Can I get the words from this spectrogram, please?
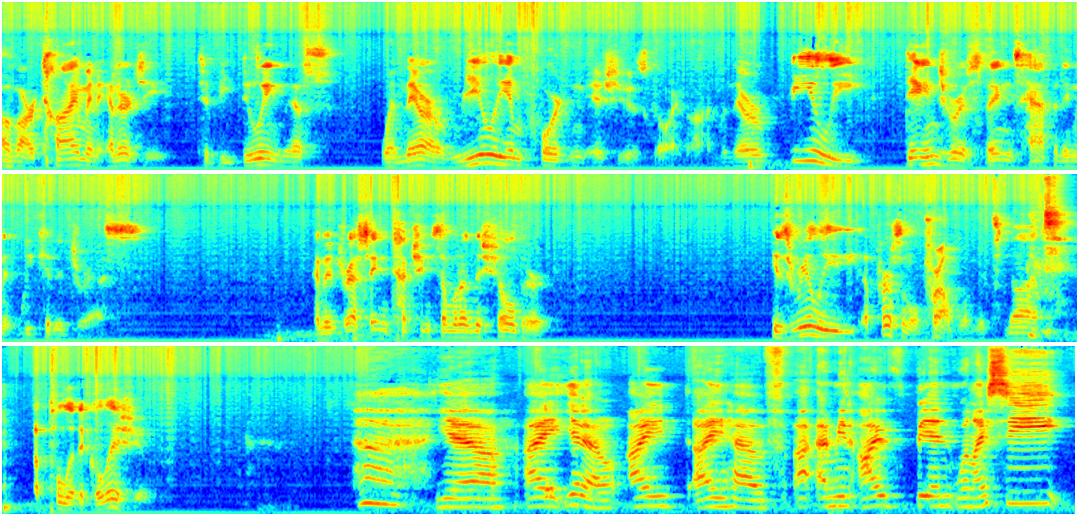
of our time and energy to be doing this when there are really important issues going on, when there are really dangerous things happening that we can address. And addressing touching someone on the shoulder is really a personal problem. It's not a political issue. yeah, I you know, I I have I, I mean I've been when I see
